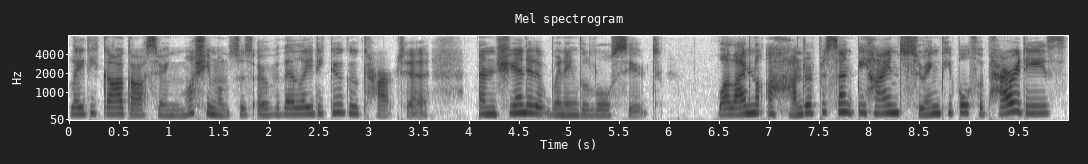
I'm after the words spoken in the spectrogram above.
Lady Gaga suing Moshi Monsters over their Lady Gugu character, and she ended up winning the lawsuit. While I'm not 100% behind suing people for parodies,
